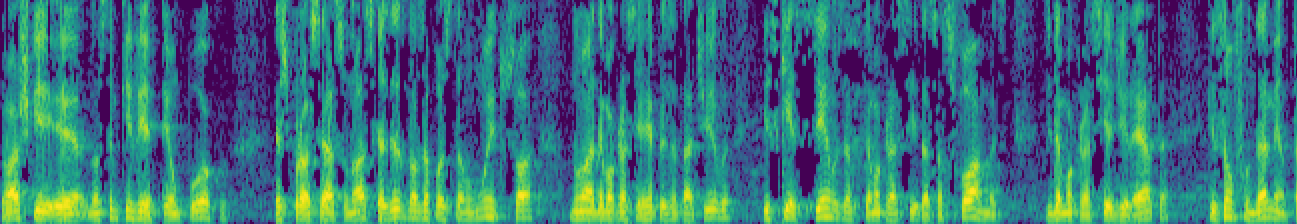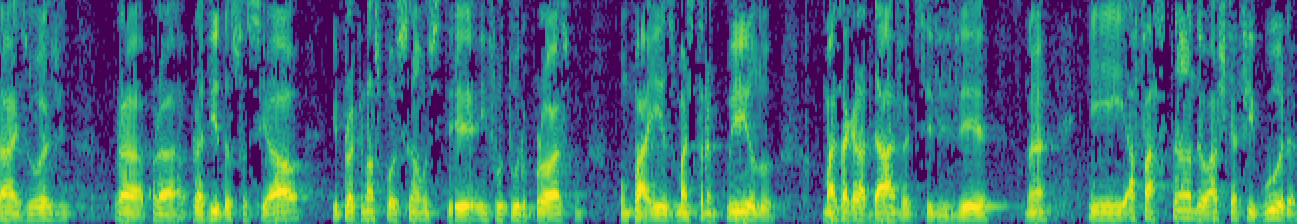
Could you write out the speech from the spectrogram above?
Eu acho que é, nós temos que inverter um pouco esse processo nosso, que às vezes nós apostamos muito só numa democracia representativa, esquecemos dessa democracia, dessas formas de democracia direta, que são fundamentais hoje para a vida social e para que nós possamos ter, em futuro próximo, um país mais tranquilo, mais agradável de se viver, né? e afastando, eu acho que a figura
